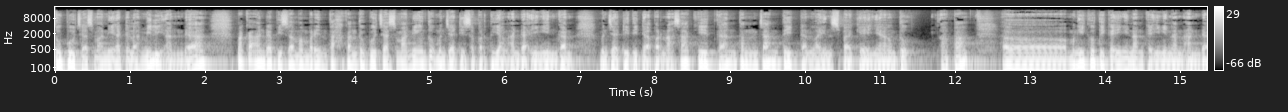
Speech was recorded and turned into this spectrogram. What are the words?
tubuh jasmani adalah milik Anda, maka Anda bisa memerintahkan tubuh jasmani untuk menjadi seperti yang Anda inginkan, menjadi tidak pernah sakit, ganteng, cantik dan lain sebagainya untuk apa e, mengikuti keinginan-keinginan Anda.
